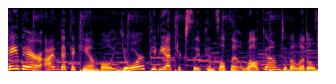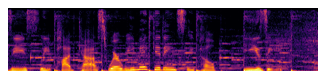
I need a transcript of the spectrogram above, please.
Hey there, I'm Becca Campbell, your pediatric sleep consultant. Welcome to the Little Z Sleep Podcast, where we make getting sleep help easy.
